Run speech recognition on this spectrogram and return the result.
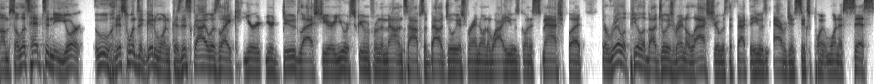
Um, so let's head to New York. Ooh, this one's a good one because this guy was like your your dude last year. You were screaming from the mountaintops about Julius Randle and why he was going to smash. But the real appeal about Julius Randle last year was the fact that he was averaging 6.1 assists.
